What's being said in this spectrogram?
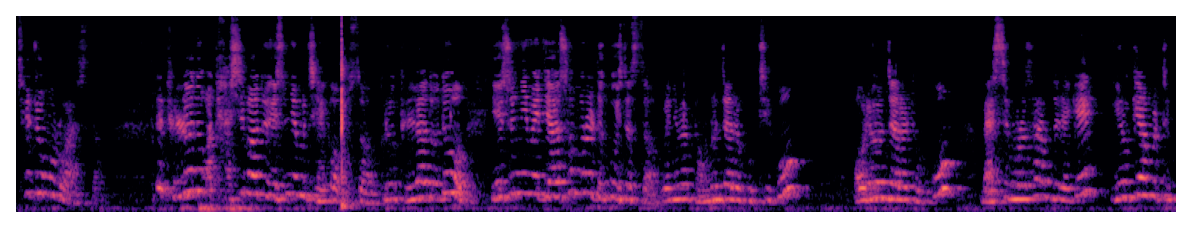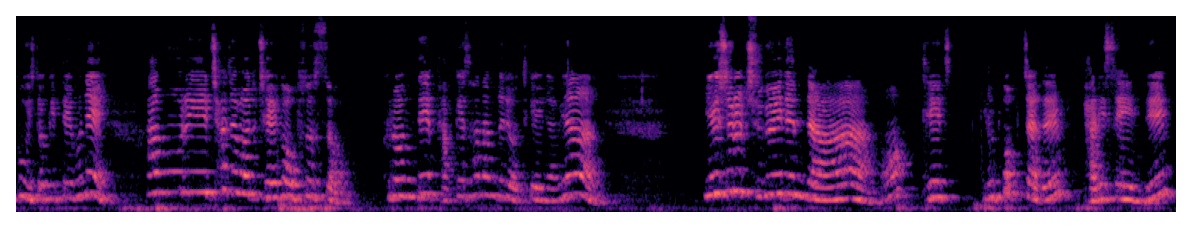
최종으로 왔어. 근데 빌라도가 다시 봐도 예수님은 죄가 없어. 그리고 빌라도도 예수님에 대한 소문을 듣고 있었어. 왜냐면 병든 자를 고치고 어려운 자를 돕고 말씀으로 사람들에게 이렇게 함을 듣고 있었기 때문에 아무리 찾아봐도 죄가 없었어. 그런데 밖에 사람들이 어떻게 했냐면 예수를 죽여야 된다. 어? 대 율법자들, 바리새인들,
